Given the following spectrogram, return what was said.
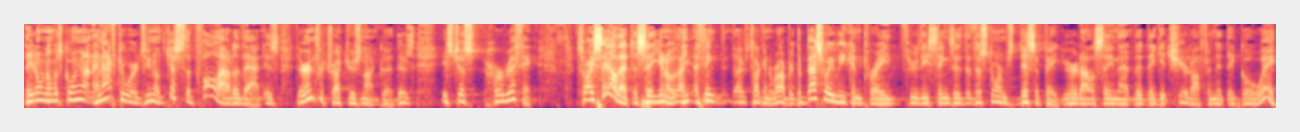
they don't know what's going on. And afterwards, you know, just the fallout of that is their infrastructure is not good. There's, it's just horrific. So I say all that to say, you know, I, I think I was talking to Robert. The best way we can pray through these things is that the storms dissipate. You heard Alice saying that that they get sheared off and that they go away.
